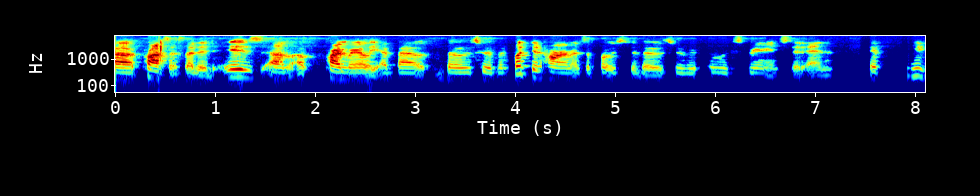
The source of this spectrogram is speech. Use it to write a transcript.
uh, process, that it is um, primarily about those who have inflicted harm as opposed to those who who experienced it. And if you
